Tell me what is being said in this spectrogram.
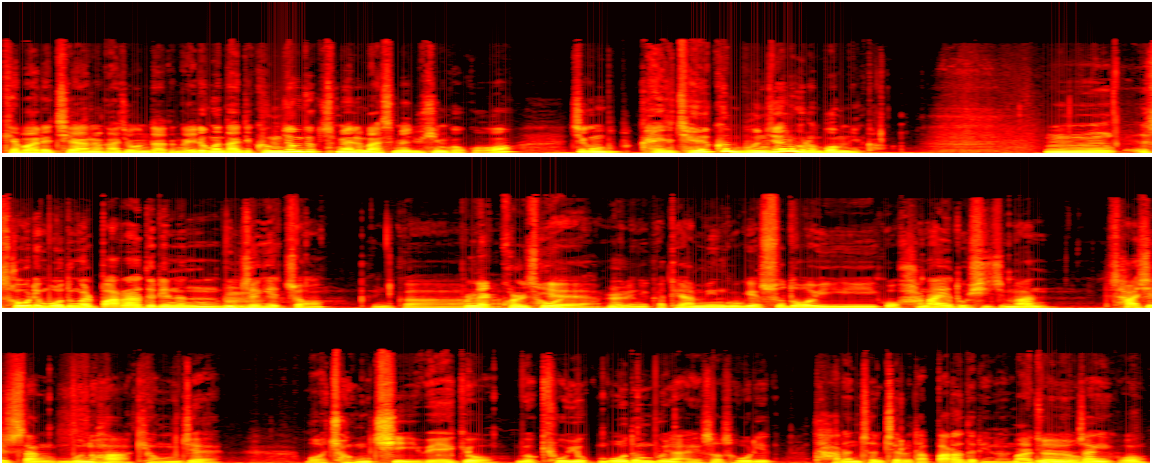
개발의 제한을 가져온다든가 이런 건 다 이제 긍정적 측면을 말씀해 주신 거고 지금 제일 큰 문제는 그럼 뭡니까? 음, 서울이 모든 걸 빨아들이는 문제겠죠. 음. 그러니까 블랙홀 서울. 예, 네. 그러니까 대한민국의 수도이고 하나의 도시지만 사실상 문화, 경제, 뭐 정치, 외교, 뭐 교육 모든 분야에서 서울이 다른 전체를 다 빨아들이는 맞아요. 이런 현상이고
